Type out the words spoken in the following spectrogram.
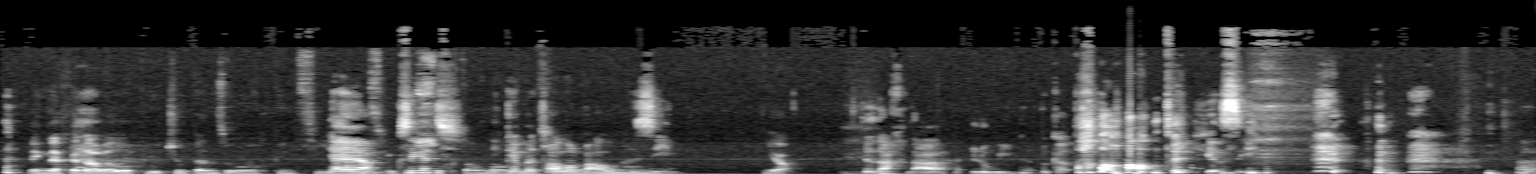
Ik denk dat je dat wel op YouTube en zo nog kunt zien. Ja, ja, ik zeg het. Ik heb het allemaal online. gezien. Ja. De dag na Halloween heb ik het allemaal teruggezien. Ah.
